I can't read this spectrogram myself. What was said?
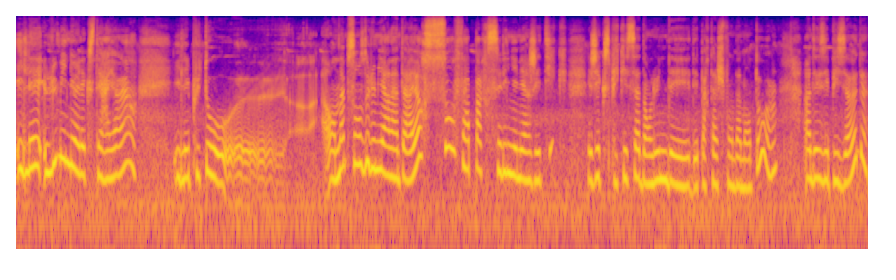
il est lumineux à l'extérieur, il est plutôt euh, en absence de lumière à l'intérieur, sauf à part ses lignes énergétiques. J'ai expliqué ça dans l'une des, partages fondamentaux, hein, un des épisodes,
